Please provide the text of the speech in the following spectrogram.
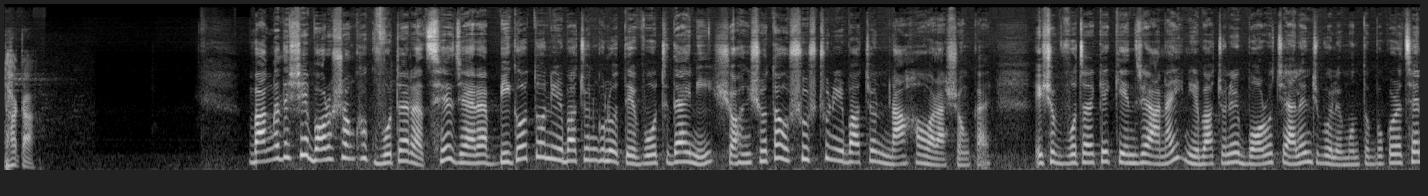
ঢাকা। বাংলাদেশে বড় সংখ্যক ভোটার আছে যারা বিগত নির্বাচনগুলোতে ভোট দেয়নি, সহিংসতা ও সুষ্ঠু নির্বাচন না হওয়ার আশঙ্কায়। এসব ভোটারকে কেন্দ্রে আনাই নির্বাচনের বড় চ্যালেঞ্জ বলে মন্তব্য করেছেন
